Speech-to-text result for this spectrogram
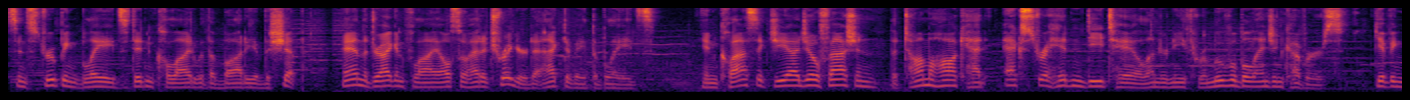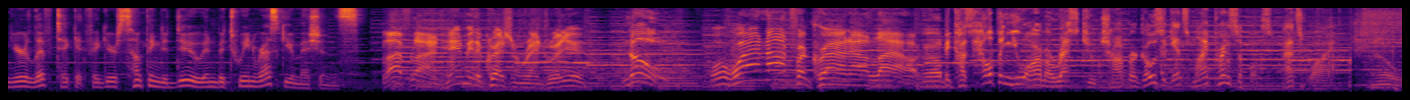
since drooping blades didn't collide with the body of the ship, and the Dragonfly also had a trigger to activate the blades. In classic G.I. Joe fashion, the Tomahawk had extra hidden detail underneath removable engine covers, giving your lift ticket figure something to do in between rescue missions. Lifeline, hand me the crescent wrench, will you? No! Well, why not for crying out loud? Well, because helping you arm a rescue chopper goes against my principles. That's why. Oh,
